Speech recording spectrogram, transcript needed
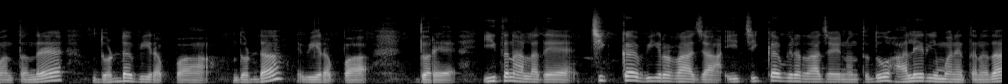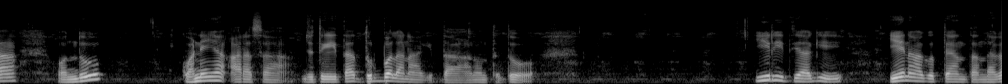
ಅಂತಂದರೆ ದೊಡ್ಡ ವೀರಪ್ಪ ದೊಡ್ಡ ವೀರಪ್ಪ ದೊರೆ. ಈತನ ಅಲ್ಲದೆ ಚಿಕ್ಕ ವೀರರಾಜ. ಈ ಚಿಕ್ಕ ವೀರರಾಜ ಎನ್ನುವಂಥದ್ದು ಹಾಲೇರಿ ಮನೆತನದ ಒಂದು ಕೊನೆಯ ಅರಸ. ಜೊತೆಗೆ ಈತ ದುರ್ಬಲನಾಗಿದ್ದ ಅನ್ನುವಂಥದ್ದು. ಈ ರೀತಿಯಾಗಿ ಏನಾಗುತ್ತೆ ಅಂತಂದಾಗ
